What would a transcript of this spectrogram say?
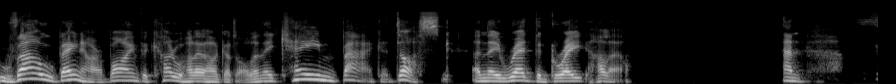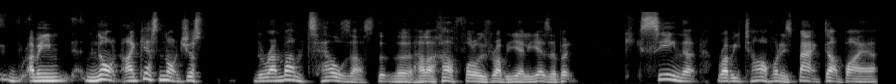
Uvau bein harabaim v'karu halel hagadol. And they came back at dusk and they read the great Hallel. And I mean, not, I guess not just the Rambam tells us that the halacha follows Rabbi Eliezer, but seeing that Rabbi Tarfon is backed up by a,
